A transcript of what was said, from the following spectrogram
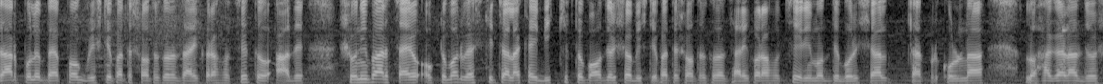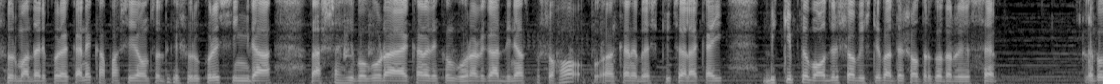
যার ফলে ব্যাপক বৃষ্টিপাতের সতর্কতা জারি করা হচ্ছে। তো আজ শনিবার চার অক্টোবর বেশ কিছু এলাকায় বিক্ষিপ্ত বজ্রের সহ বৃষ্টিপাতের সতর্কতা জারি করা হচ্ছে। এরই মধ্যে বরিশাল, তারপর খুলনা, লোহাগাড়া, যশোর, মাদারীপুর এখানে কাপাসিয়া অঞ্চল থেকে শুরু করে সিংড়া, রাজশাহী, বগুড়া এখানে দেখুন ঘোড়ারগাঁ, দিনাজপুর সহ এখানে বেশ কিছু এলাকায় বিক্ষিপ্ত বজ্রের সহ বৃষ্টিপাতের সতর্কতা রয়েছে। এবং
